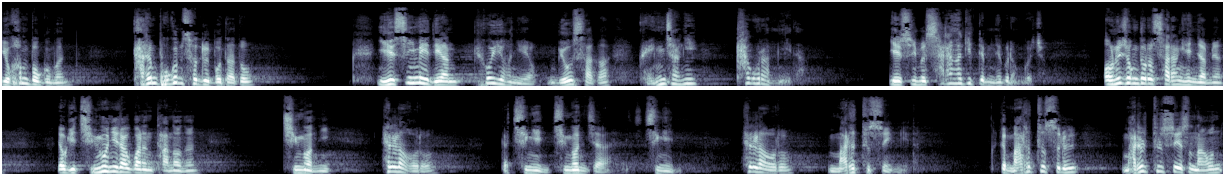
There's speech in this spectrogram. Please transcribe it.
요한복음은 다른 복음서들보다도 예수님에 대한 표현이요, 묘사가 굉장히 탁월합니다. 예수님을 사랑하기 때문에 그런 거죠. 어느 정도로 사랑했냐면 여기 증언이라고 하는 단어는 증언이 헬라어로 그러니까 증인, 증언자, 증인 헬라어로 마르투스입니다. 그 마르투스를 마르투스에서 나온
